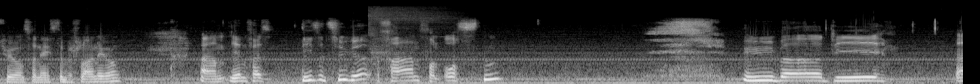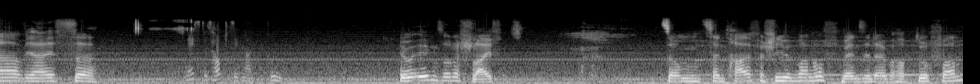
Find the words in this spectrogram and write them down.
für unsere nächste Beschleunigung. Ähm, jedenfalls, diese Züge fahren von Osten über die, ah, wie heißt sie, Nächstes Hauptsignal. Grün. über irgendeine so eine Schleife zum Zentralverschiebbahnhof, wenn sie da überhaupt durchfahren.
